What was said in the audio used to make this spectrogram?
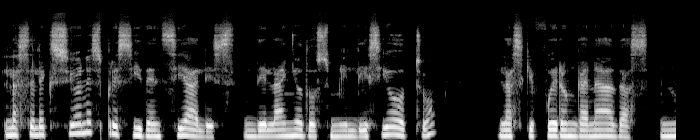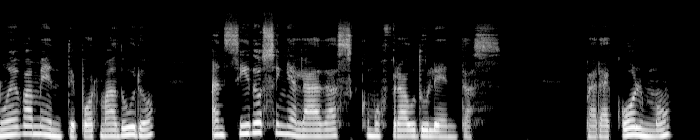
las elecciones presidenciales del año 2018, las que fueron ganadas nuevamente por Maduro, han sido señaladas como fraudulentas. Para colmo,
